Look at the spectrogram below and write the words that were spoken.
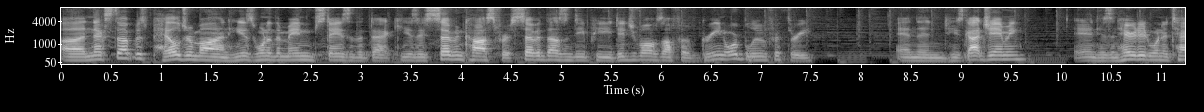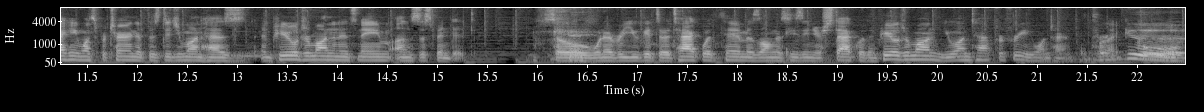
Uh, next up is Paildramon. He is one of the mainstays of the deck. He is a 7 cost for 7000 DP, digivolves off of green or blue for 3. And then he's got jamming, and his inherited when attacking once per turn if this Digimon has Imperialdramon in its name, unsuspended. So whenever you get to attack with him, as long as he's in your stack with Imperialdramon, you untap for free one turn. Pretty Like, good. cool.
